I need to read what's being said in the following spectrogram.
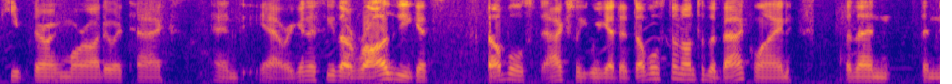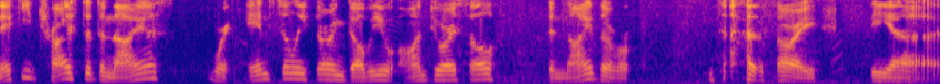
keep throwing more auto attacks, and yeah, we're going to see the Rosie gets double, actually we get a double stun onto the back line, but then the Nikki tries to deny us, we're instantly throwing W onto ourselves, deny the sorry the uh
